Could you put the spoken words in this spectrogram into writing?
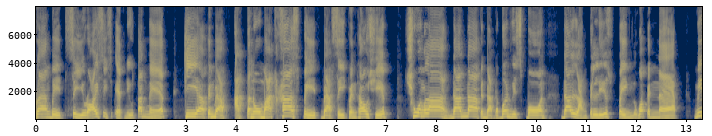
แรงบิด 441 นิวตันเมตร เกียร์เป็นแบบอัตโนมัติ 5 สปีด แบบ Sequential Shift ช่วงล่างด้านหน้าเป็นแบบดับเบิลวิสบอล ด้านหลังเป็นลีฟสปริงหรือว่าเป็นแหนบ มิ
